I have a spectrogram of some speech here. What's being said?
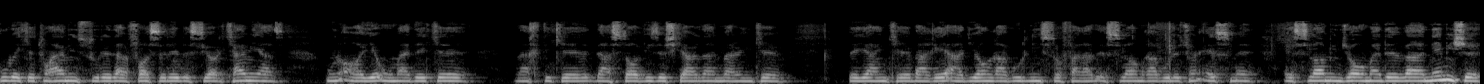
خوبه که تو همین سوره در فاصله بسیار کمی از اون آیه اومده که وقتی که دستاویزش کردن برای اینکه بگن که بقیه ادیان قبول نیست و فقط اسلام قبوله چون اسم اسلام اینجا اومده و نمیشه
